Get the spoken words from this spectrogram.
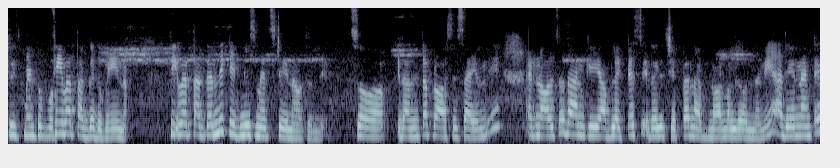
ట్రీట్మెంట్ ఫీవర్ తగ్గదు మెయిన్ ఫీవర్ తగ్గంది కిడ్నీస్ మీద స్టెయిన్ అవుతుంది. సో ఇదంతా ప్రాసెస్ అయింది. అండ్ ఆల్సో దానికి ఆ బ్లడ్ టెస్ట్ ఏదైతే చెప్పాను అబ్నార్మల్గా ఉందని అదేంటంటే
